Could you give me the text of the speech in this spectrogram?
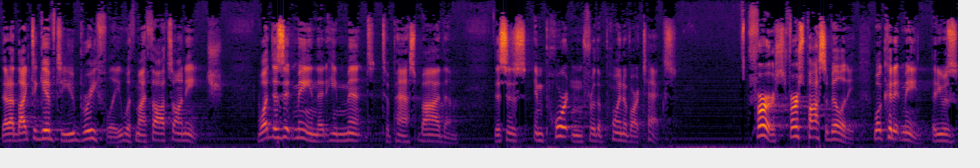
that I'd like to give to you briefly with my thoughts on each. What does it mean that he meant to pass by them? This is important for the point of our text. First, first possibility, what could it mean that he was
